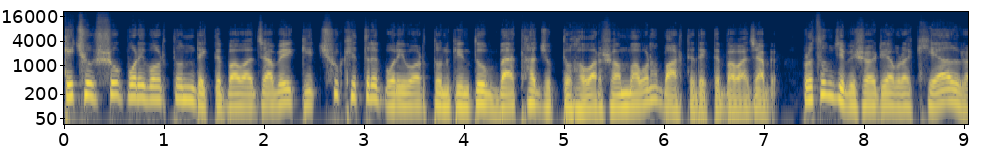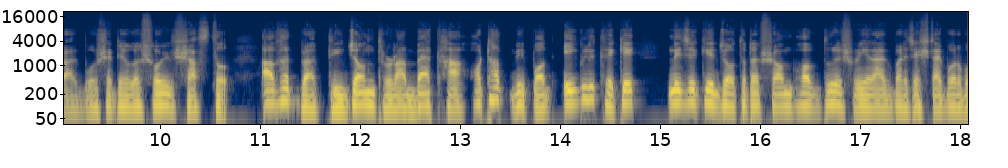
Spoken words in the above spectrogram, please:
কিছু সুপরিবর্তন দেখতে পাওয়া যাবে, কিছু ক্ষেত্রে পরিবর্তন কিন্তু ব্যথাযুক্ত হওয়ার সম্ভাবনা বাড়তে দেখতে পাওয়া যাবে। প্রথম যে বিষয়টি আমরা খেয়াল রাখব সেটি হলো শরীর স্বাস্থ্য, আঘাতপ্রাপ্তি, যন্ত্রণা, ব্যথা, হঠাৎ বিপদ, এইগুলি থেকে নিজেকে যতটা সম্ভব দূরে সরিয়ে রাখবার চেষ্টা করব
